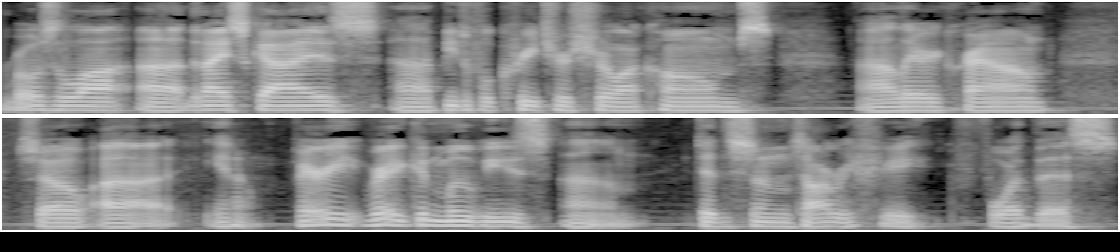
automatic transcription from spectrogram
Rousselot, uh, the nice guys, uh, beautiful creature, Sherlock Holmes, uh, Larry Crowne. So uh, you know, very very good movies. Um, did the cinematography for this.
